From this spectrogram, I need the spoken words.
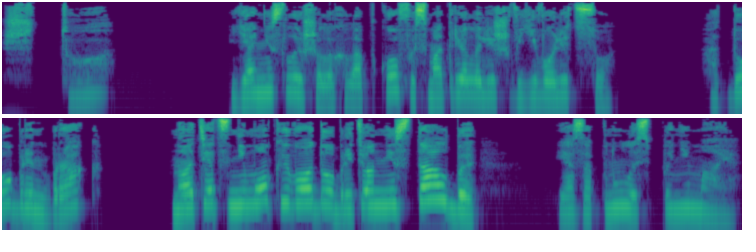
«Что?» Я не слышала хлопков и смотрела лишь в его лицо. «Одобрен брак? Но отец не мог его одобрить, он не стал бы...» Я запнулась, понимая.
